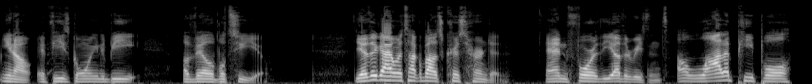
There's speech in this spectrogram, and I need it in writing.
you know, if he's going to be available to you. The other guy I want to talk about is Chris Herndon. And for the other reasons, a lot of people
